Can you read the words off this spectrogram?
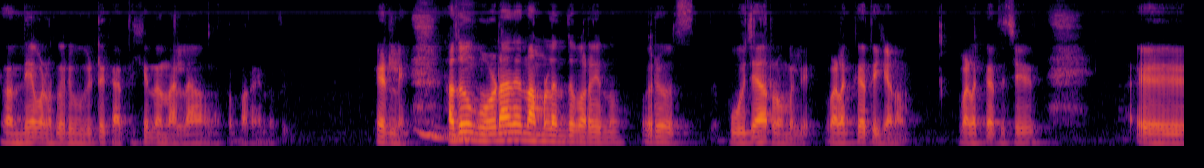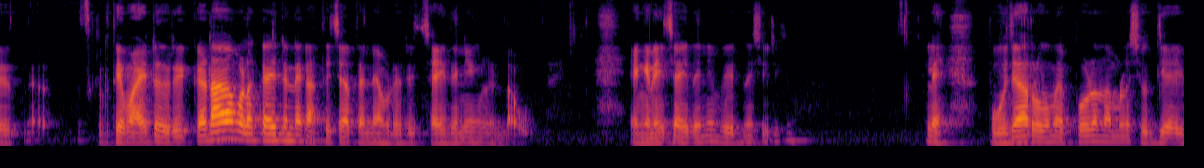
സന്ധ്യ വിളക്ക് ഒരു വീട്ടിൽ കത്തിക്കുന്നത് നല്ലതാണെന്നൊക്കെ പറയുന്നത്. കേട്ടില്ലേ? അതും കൂടാതെ നമ്മൾ എന്ത് പറയുന്നു? ഒരു പൂജാ റൂമിൽ വിളക്ക് കത്തിക്കണം. വിളക്ക് കത്തിച്ച് കൃത്യമായിട്ട് ഒരു കെടാ വിളക്കായിട്ട് തന്നെ കത്തിച്ചാൽ തന്നെ അവിടെ ഒരു ചൈതന്യങ്ങൾ ഉണ്ടാവും എങ്ങനെ ചൈതന്യം വരുന്നത് ശരിക്കും? അല്ലേ? പൂജാ റൂം എപ്പോഴും നമ്മൾ ശുദ്ധിയായി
